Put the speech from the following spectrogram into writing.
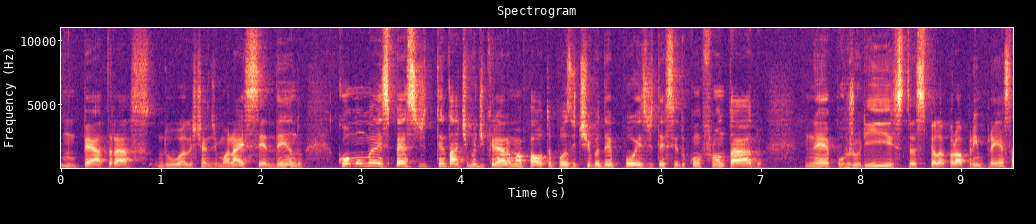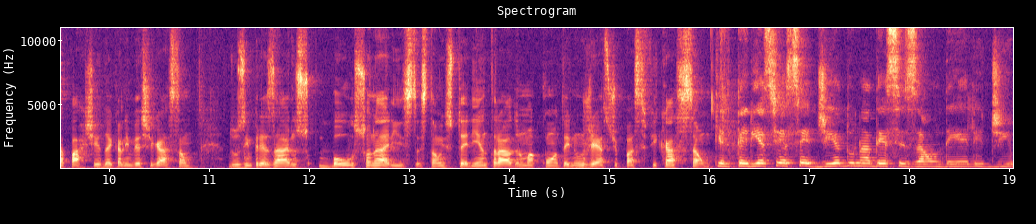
um pé atrás do Alexandre de Moraes, cedendo, como uma espécie de tentativa de criar uma pauta positiva depois de ter sido confrontado né, por juristas, pela própria imprensa, a partir daquela investigação dos empresários bolsonaristas. Então, isso teria entrado numa conta e num gesto de pacificação. Que ele teria se excedido na decisão dele de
